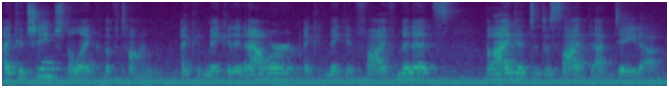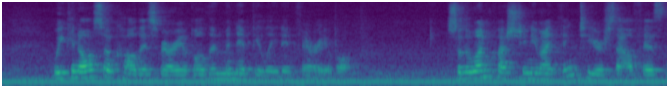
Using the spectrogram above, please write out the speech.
I could change the length of time. I could make it an hour, I could make it five minutes, but I get to decide that data. We can also call this variable the manipulated variable. So the one question you might think to yourself is,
